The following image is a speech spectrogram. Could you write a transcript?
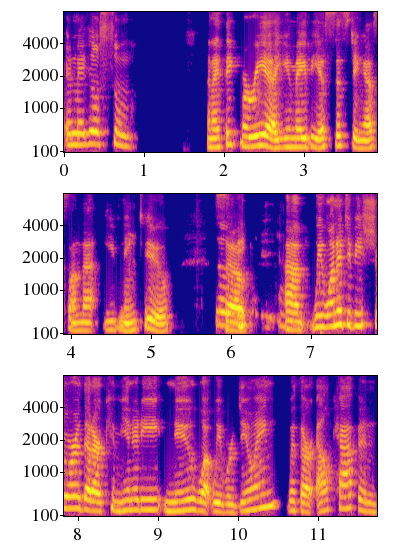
el medio Zoom. And I think Maria, you may be assisting us on that evening too. So um, we wanted to be sure that our community knew what we were doing with our LCAP and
